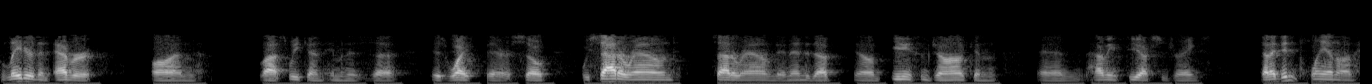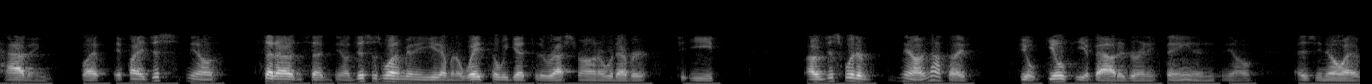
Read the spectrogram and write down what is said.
later than ever on last weekend. Him and his uh, his wife there. So we sat around, sat around, and ended up, you know, eating some junk and and having a few extra drinks that I didn't plan on having. But if I just, you know, set out and said, you know, this is what I'm going to eat. I'm going to wait till we get to the restaurant or whatever to eat. I just would have, you know, not that I feel guilty about it or anything, and you know, as you know, I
